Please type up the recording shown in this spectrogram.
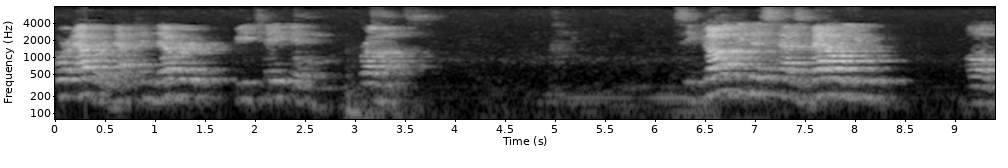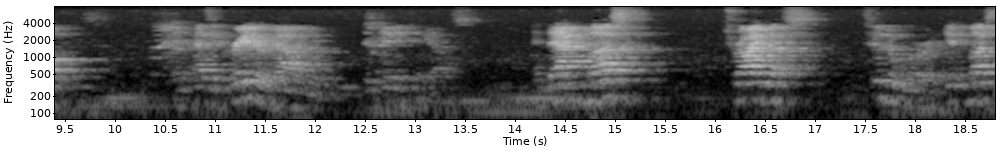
forever. That can never be taken from us. See, godliness has value always, and has a greater value than anything else. And that must drive us to the Word. It must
